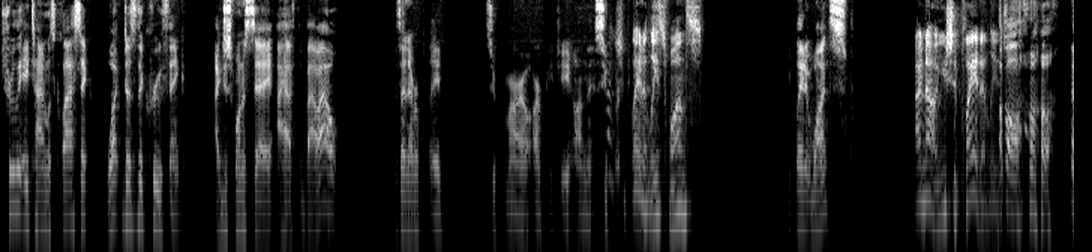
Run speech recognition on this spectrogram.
Truly a timeless classic. What does the crew think? I just want to say I have to bow out because I never played Super Mario RPG on the Super. should play it at least once. You played it once? I know you should play it at least. Oh,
